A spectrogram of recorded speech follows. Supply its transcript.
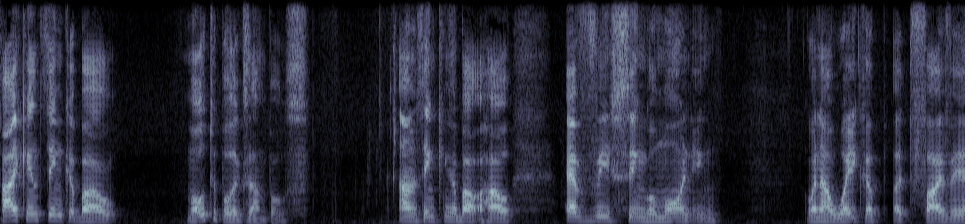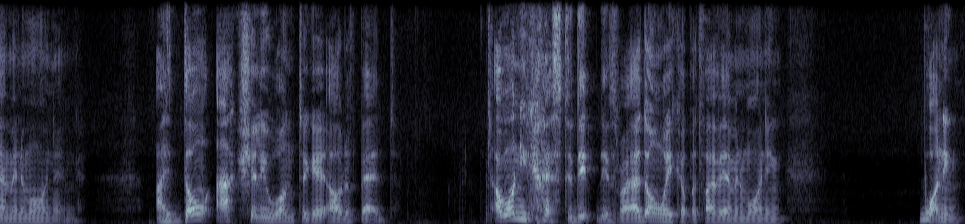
I can think about multiple examples. I'm thinking about how every single morning when I wake up at 5 a.m. in the morning, I don't actually want to get out of bed. I want you guys to dip this, right? I don't wake up at 5 a.m. in the morning wanting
